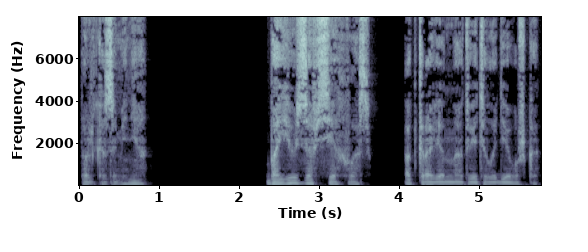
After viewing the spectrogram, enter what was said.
«Только за меня?» «Боюсь за всех вас», — откровенно ответила девушка.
